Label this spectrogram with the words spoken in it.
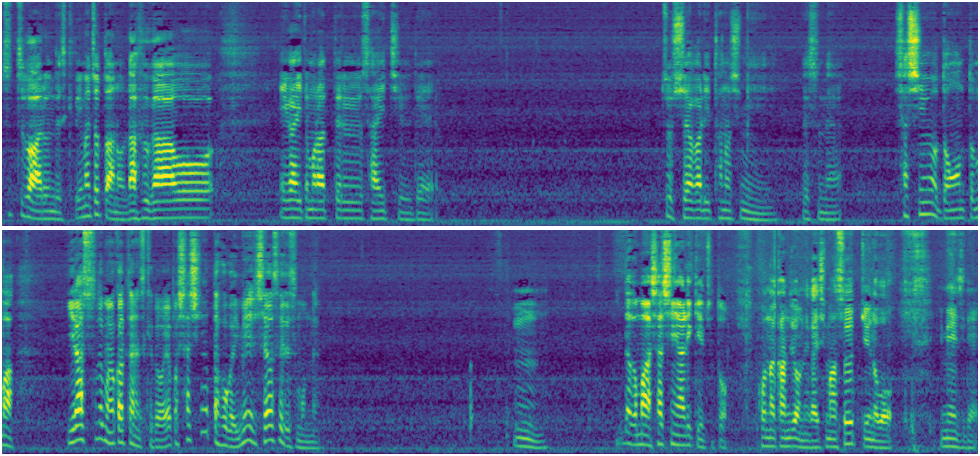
つつはあるんですけど今ちょっとあのラフ画を描いてもらってる最中でちょっと仕上がり楽しみですね。写真をドーンとまあイラストでもよかったんですけどやっぱ写真あった方がイメージしやすいですもんね。うん。だからまあ写真ありきでちょっとこんな感じでお願いしますっていうのをイメージで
